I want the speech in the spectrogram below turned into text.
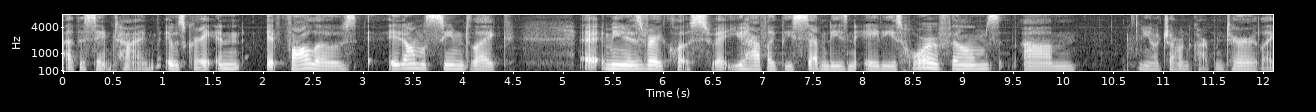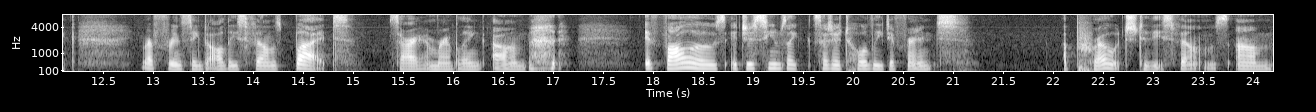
at the same time. It was great. And it follows, it almost seemed like, I mean, it was very close to it. You have like these 70s and 80s horror films, um, you know, John Carpenter, like referencing to all these films, but sorry, I'm rambling. Um, it follows, it just seems like such a totally different approach to these films. Um,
